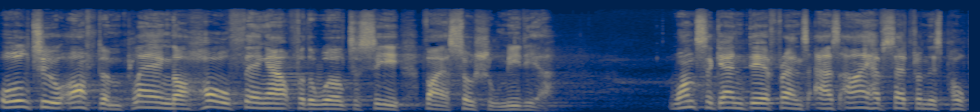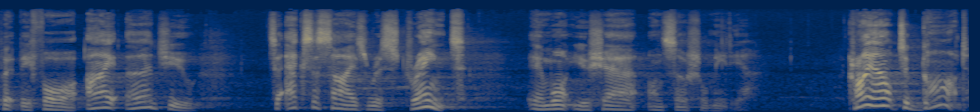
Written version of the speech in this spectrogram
all too often playing the whole thing out for the world to see via social media. Once again, dear friends, as I have said from this pulpit before, I urge you to exercise restraint in what you share on social media. Cry out to God.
